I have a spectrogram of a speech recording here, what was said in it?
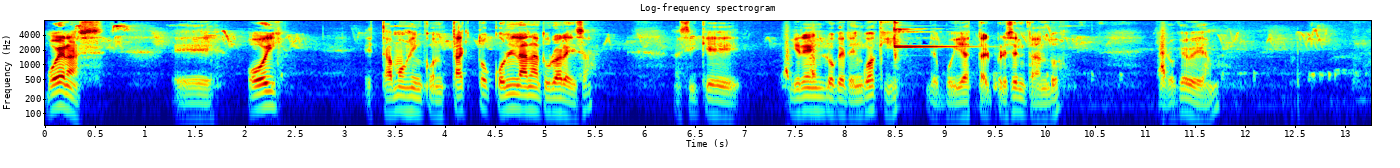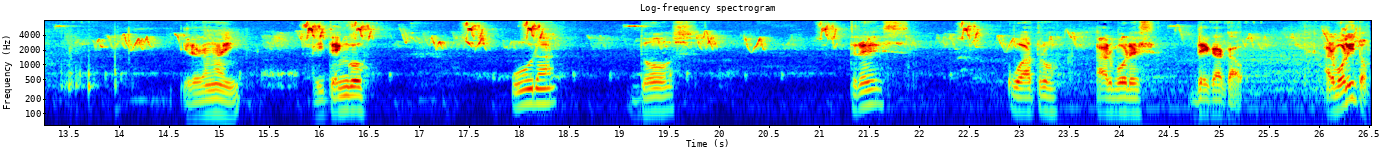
Buenas, eh, hoy estamos en contacto con la naturaleza, así que miren lo que tengo aquí, les voy a estar presentando, quiero que vean, miren ahí, ahí tengo una, dos, tres, cuatro árboles de cacao, arbolito,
